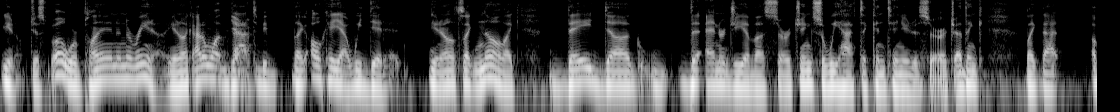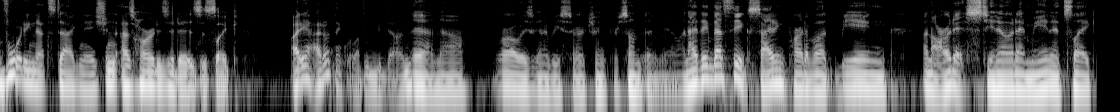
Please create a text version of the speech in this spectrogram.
you know, just, oh, we're playing an arena. You know, like I don't want Yeah. that to be like, okay, yeah, we did it. You know, it's like, no, like they dug the energy of us searching. So we have to continue to search. I think like that, avoiding that stagnation, as hard as it is, is like, I, yeah, I don't think we'll ever be done. Yeah, no. We're always going to be searching for something new. And I think that's the exciting part about being an artist. You know what I mean? It's like,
